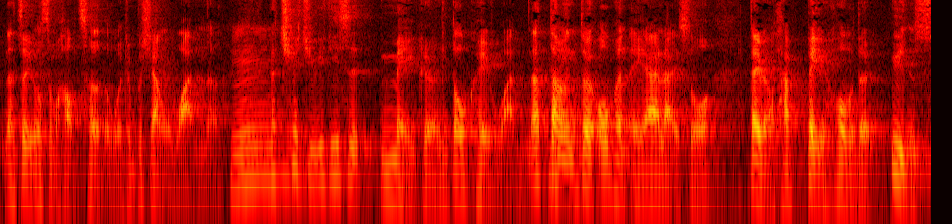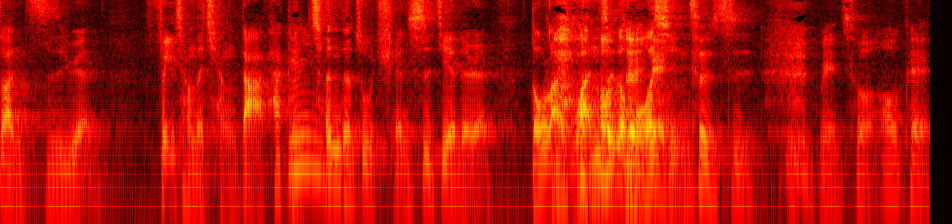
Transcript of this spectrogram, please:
那这有什么好测的，我就不想玩了。嗯，那 ChatGPT 是每个人都可以玩，那当然对 OpenAI 来说，代表它背后的运算资源非常的强大，它可以撑得住全世界的人都来玩这个模型。这是没错。OK，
